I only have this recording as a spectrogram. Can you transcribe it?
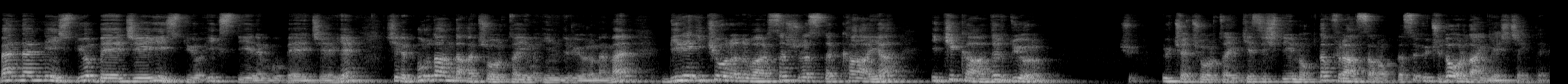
Benden ne istiyor? BC'yi istiyor. X diyelim bu BC'ye. Şimdi buradan da açıortayımı indiriyorum hemen. 1'e 2 oranı varsa şurası da K'ya 2K'dır diyorum. Şu 3 açıortayın kesiştiği nokta Fransa noktası. 3'ü de oradan geçecekti.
